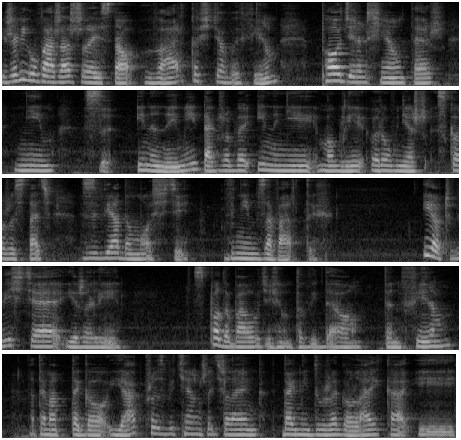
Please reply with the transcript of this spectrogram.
Jeżeli uważasz, że jest to wartościowy film, podziel się też nim z innymi, tak żeby inni mogli również skorzystać z wiadomości w nim zawartych. I oczywiście, jeżeli spodobało Ci się to wideo, ten film na temat tego, jak przezwyciężyć lęk, daj mi dużego lajka i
